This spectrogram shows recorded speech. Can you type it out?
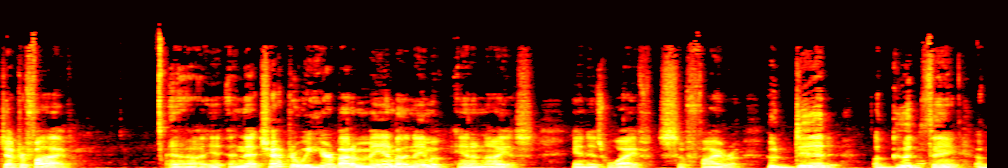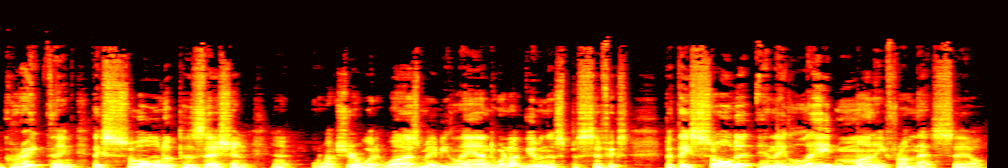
Chapter 5 uh, in, in, that chapter, we hear about a man by the name of Ananias and his wife, Sapphira, who did a good thing, a great thing. They sold a possession. Uh, we're not sure what it was, maybe land, we're not given the specifics, but they sold it and they laid money from that sale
